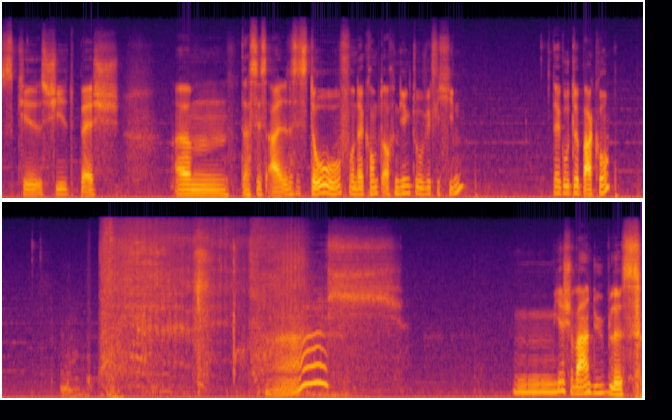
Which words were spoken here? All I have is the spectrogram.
Skills, Shield Bash. Ähm, das ist all, das ist doof und er kommt auch nirgendwo wirklich hin. Der gute Bako. Ah, mir schwant Übles.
